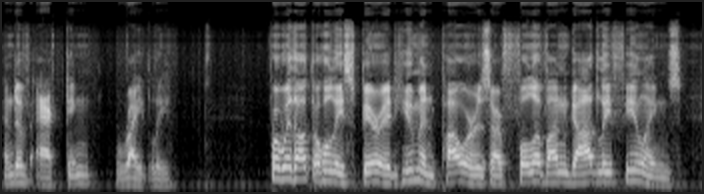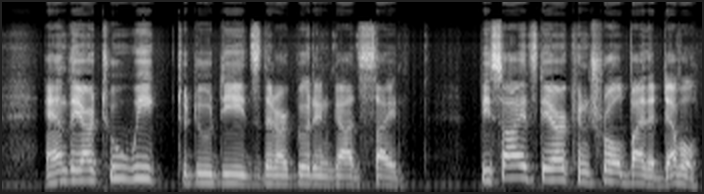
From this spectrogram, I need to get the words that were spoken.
and of acting rightly. For without the Holy Spirit, human powers are full of ungodly feelings, and they are too weak to do deeds that are good in God's sight. Besides, they are controlled by the devil,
